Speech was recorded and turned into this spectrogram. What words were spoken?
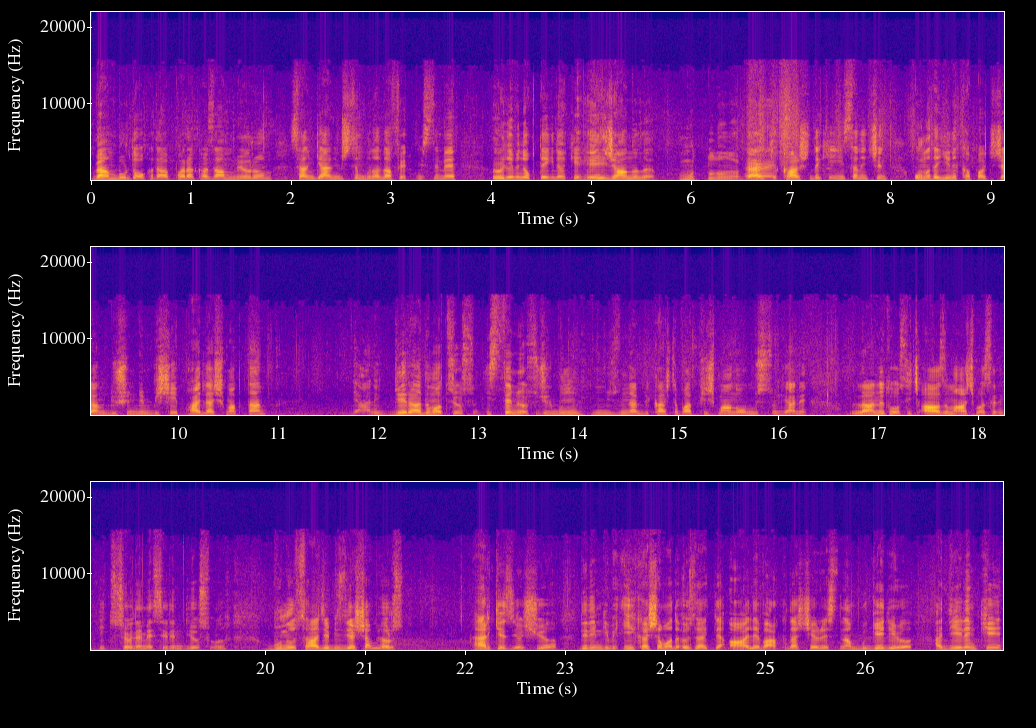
Ben burada o kadar para kazanmıyorum. Sen gelmişsin buna laf etmişsin ve öyle bir noktaya gidiyor ki heyecanını, mutluluğunu, belki Evet. karşındaki insan için ona da yeni kapı açacağını düşündüğün bir şeyi paylaşmaktan yani geri adım atıyorsun. istemiyorsun. Çünkü bunun yüzünden birkaç defa pişman olmuşsun. Yani lanet olsun hiç ağzımı açmasaydım, hiç söylemeseydim diyorsunuz. Bunu sadece biz yaşamıyoruz. Herkes yaşıyor. Dediğim gibi ilk aşamada özellikle aile ve arkadaş çevresinden bu geliyor. Ha diyelim ki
